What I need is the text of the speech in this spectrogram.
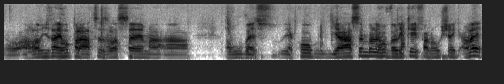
Jo? A hlavně ta jeho práce s hlasem a, a, a vůbec. Jako, já jsem byl jeho veliký fanoušek, ale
